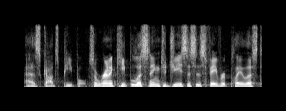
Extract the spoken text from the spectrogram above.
as God's people. So we're going to keep listening to Jesus' favorite playlist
